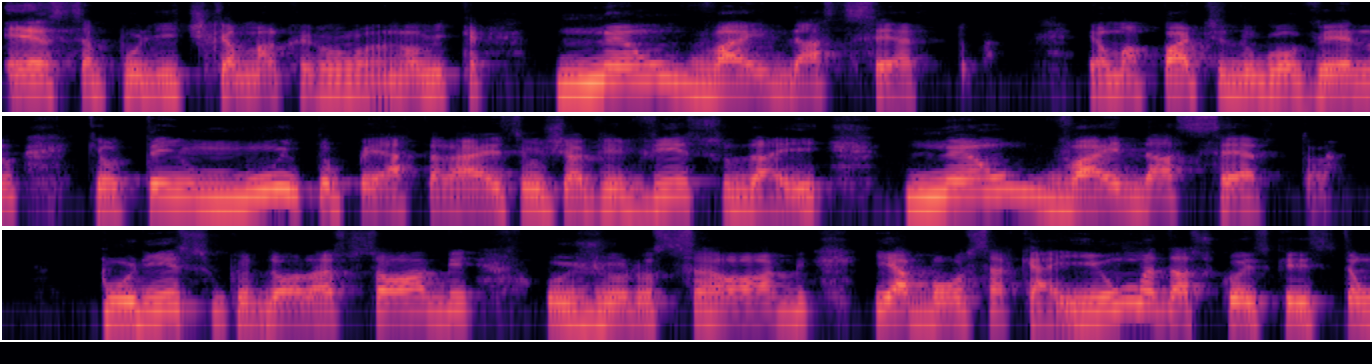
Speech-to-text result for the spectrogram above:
Essa política macroeconômica não vai dar certo. É uma parte do governo que eu tenho muito pé atrás, eu já vivi isso daí, não vai dar certo. Por isso que o dólar sobe, o juro sobe e a bolsa cai. E uma das coisas que eles estão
